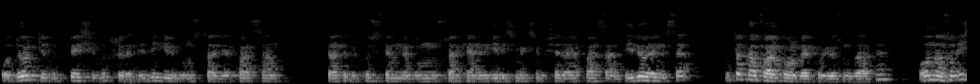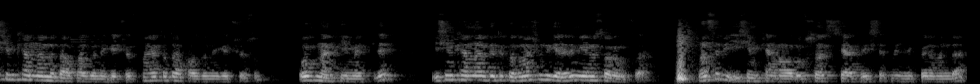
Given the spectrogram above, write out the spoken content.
O 4 yıllık 5 yıllık süre. Dediğin gibi bunu staj yaparsan, startup ekosisteminde bulunursan, kendini geliştirmek için bir şeyler yaparsan, dili öğrenirsen mutlaka farkı oraya koyuyorsun zaten. Ondan sonra iş imkanlarında daha fazla öne geçiyorsun. Hayatta daha fazla öne geçiyorsun. O yüzden kıymetli. İş imkanları dedik o zaman şimdi gelelim yeni sorumuza. Nasıl bir iş imkanı var uluslararası ticaret ve işletmecilik bölümünde?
